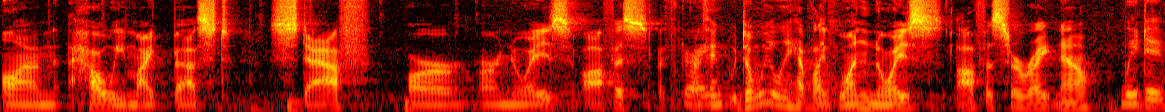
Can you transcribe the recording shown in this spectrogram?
on how we might best staff our, our noise office. I th- I think, don't we only have like one noise officer right now? We do.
